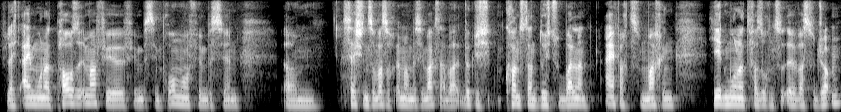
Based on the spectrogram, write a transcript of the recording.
vielleicht einen Monat Pause immer für, für ein bisschen Promo, für ein bisschen ähm, Sessions und was auch immer, ein bisschen wachsen, aber wirklich konstant durchzuballern, einfach zu machen, jeden Monat versuchen, zu, äh, was zu droppen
